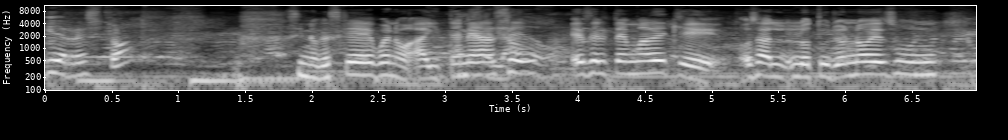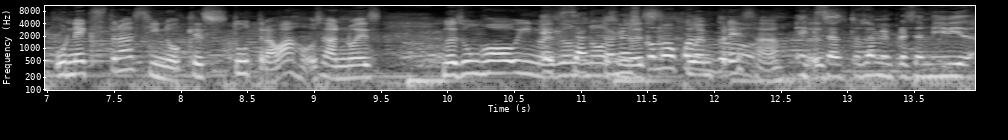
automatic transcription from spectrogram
Y de resto, Sino que es que, bueno, ahí tenés es el tema de que, o sea, lo tuyo no es un, un extra, sino que es tu trabajo. O sea, no es, no es un hobby, no es exacto, no, no, sino es es, como tu cuando... empresa. Es- Exacto, o sea, mi empresa es mi vida.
